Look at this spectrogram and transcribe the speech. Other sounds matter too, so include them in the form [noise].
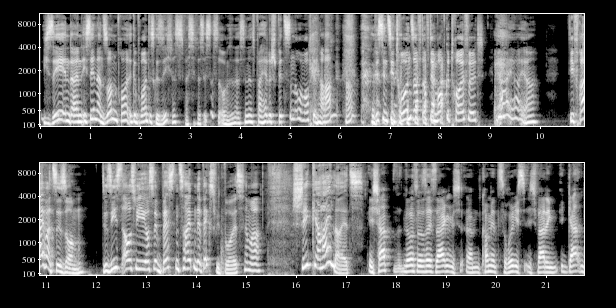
ich sehe in dein, ich sehe in dein sonnengebräuntes Gesicht, was, was, was ist das so? Sind das, sind das ein paar helle Spitzen oben auf den Haaren? [laughs] Ha? Ein bisschen Zitronensaft auf den Mob geträufelt? Ja, ja, ja. Die Freibad-Saison Du siehst aus wie aus den besten Zeiten der Backstreet Boys. Hör mal, schicke Highlights. Ich hab, los, was soll ich sagen? Ich ähm, komme jetzt zurück. Ich, ich war den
